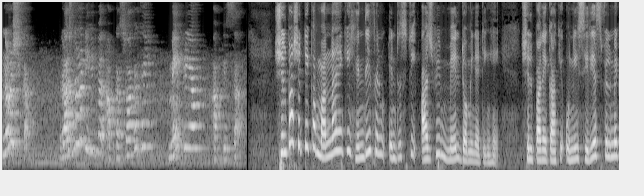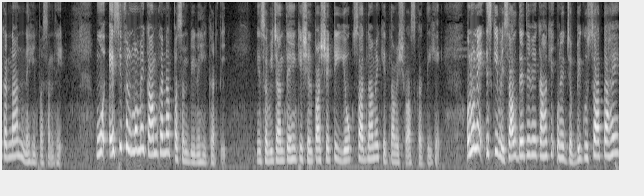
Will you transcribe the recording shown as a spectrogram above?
नमस्कार। राजनामा टीवी पर आपका स्वागत है। मैं प्रिया, आपके साथ। शिल्पा शेट्टी का मानना है कि हिंदी फ़िल्म इंडस्ट्री आज भी मेल डोमिनेटिंग है। शिल्पा ने कहा कि उन्हें सीरियस फ़िल्में करना नहीं पसंद है। वो ऐसी फ़िल्मों में काम करना पसंद भी नहीं करती। ये सभी जानते हैं कि शिल्पा शेट्टी योग साधना में कितना विश्वास करती है। उन्होंने इसकी मिसाल देते हुए कहा कि उन्हें जब भी गुस्सा आता है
